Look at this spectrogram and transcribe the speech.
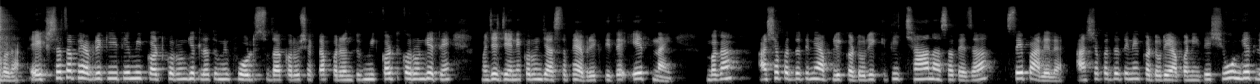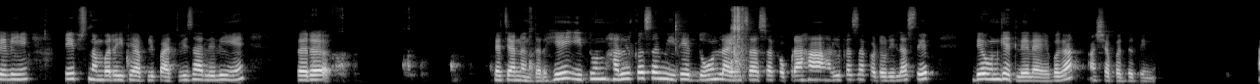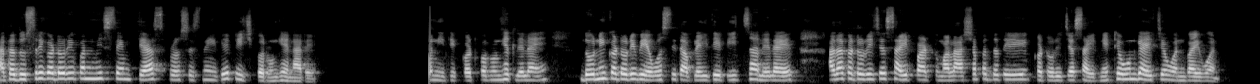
बघा एक्स्ट्राचा फॅब्रिक इथे मी कट करून घेतलं तुम्ही फोल्ड सुद्धा करू शकता परंतु मी कट करून घेते म्हणजे जेणेकरून जास्त फॅब्रिक तिथे येत नाही. बघा अशा पद्धतीने आपली कटोरी किती छान असा त्याचा सेप आलेला आहे. अशा पद्धतीने कटोरी आपण इथे शिवून घेतलेली आहे. टिप्स नंबर इथे आपली पाचवी झालेली आहे. तर त्याच्यानंतर हे इथून हलकस मी इथे दोन लाईनचा असा कपडा हा हलकासा कटोरीला सेप देऊन घेतलेला आहे बघा अशा पद्धतीने. आता दुसरी कटोरी पण मी सेम त्याच प्रोसेसने इथे टीच करून घेणार आहे. पण इथे कट करून घेतलेला आहे. दोन्ही कटोरी व्यवस्थित आपल्या इथे टीच झालेल्या आहेत. आता कटोरीचे साईड पार्ट तुम्हाला अशा पद्धतीने कटोरीच्या साईडने ठेवून घ्यायचे वन बाय वन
